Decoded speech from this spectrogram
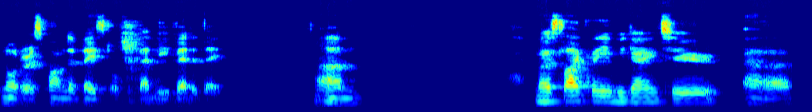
an autoresponder based off of that lead vetted date. Um, most likely we're going to um,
